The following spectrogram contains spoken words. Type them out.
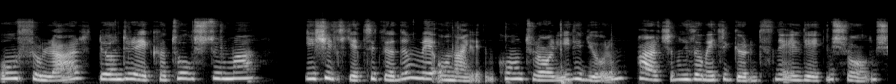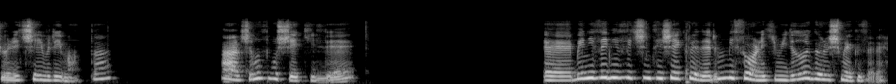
Unsurlar, döndürerek katı oluşturma, yeşil tike tıkladım ve onayladım. Ctrl 7 diyorum. Parçamın izometrik görüntüsünü elde etmiş oldum. Şöyle çevireyim hatta. Parçamız bu şekilde. Ee, beni izlediğiniz için teşekkür ederim. Bir sonraki videoda görüşmek üzere.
